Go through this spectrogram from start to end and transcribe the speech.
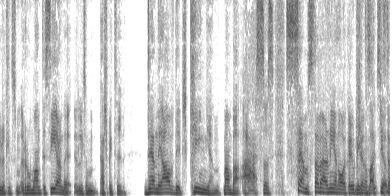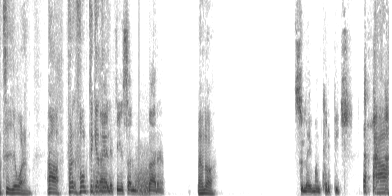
ur ett liksom romantiserande liksom perspektiv. Denny Avdic, kingen. Man bara, alltså, sämsta värvningen AIK har gjort de sista tio åren. Ja, för att folk tycker att Nej, det det finns en värre. Vem då? Suleiman Krpic. Ja,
